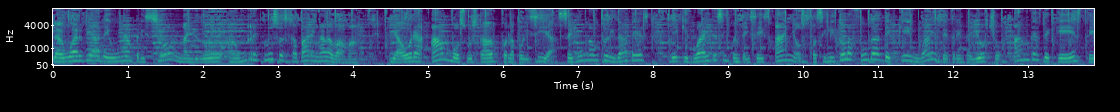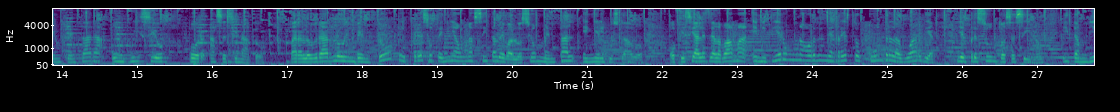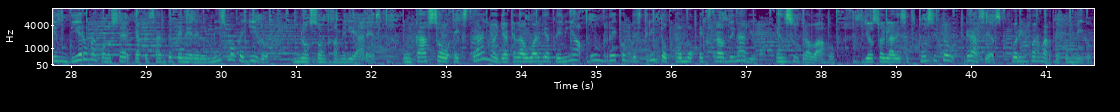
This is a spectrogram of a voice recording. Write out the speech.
La guardia de una prisión ayudó a un recluso a escapar en Alabama y ahora ambos buscados por la policía. Según autoridades, Becky White de 56 años facilitó la fuga de Kay White de 38 antes de que éste enfrentara un juicio por asesinato. Para lograrlo inventó que el preso tenía una cita de evaluación mental en el juzgado. Oficiales de Alabama emitieron una orden de arresto contra la guardia y el presunto asesino y también dieron a conocer que a pesar de tener el mismo apellido no son familiares. Un caso extraño ya que la guardia tenía un récord descrito como extraordinario en su trabajo. Yo soy Ladis Expósito, gracias por informarte conmigo.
